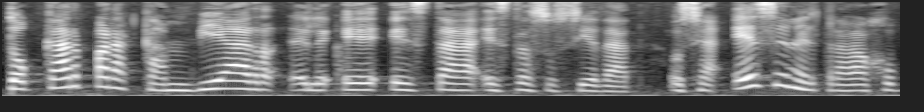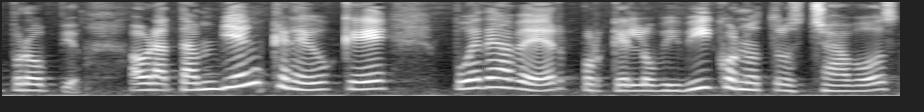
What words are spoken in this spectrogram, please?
tocar para cambiar el- e- esta, esta sociedad. O sea, es en el trabajo propio. Ahora, también creo que puede haber, porque lo viví con otros chavos,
